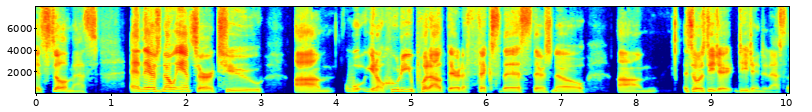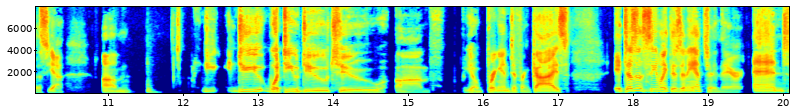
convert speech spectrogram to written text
It's still a mess, and there's no answer to, um, w- you know, who do you put out there to fix this? There's no, um, so as DJ DJ did ask this, yeah, um, do you what do you do to um you know bring in different guys? It doesn't seem like there's an answer there and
